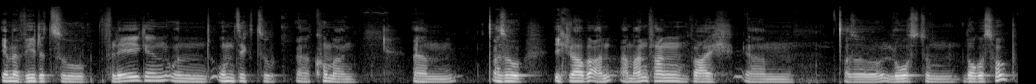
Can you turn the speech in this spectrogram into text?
immer wieder zu pflegen und um sich zu äh, kümmern. Ähm, also ich glaube, an, am Anfang war ich ähm, also los zum Logos Hope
